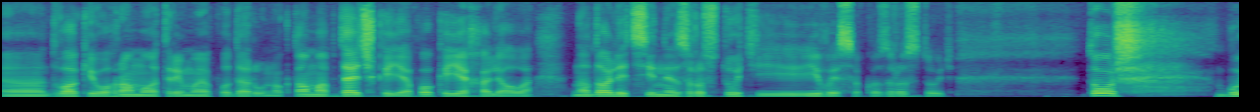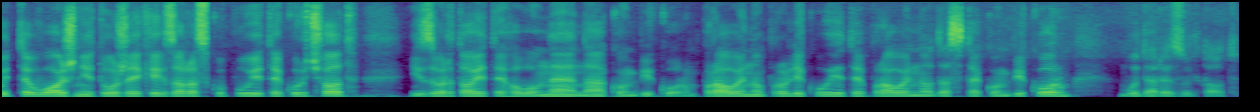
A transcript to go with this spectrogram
е, 2 кг отримує подарунок. Там аптечки є, поки є халява. Надалі ціни зростуть і, і високо зростуть. Тож, будьте уважні, теж, яких зараз купуєте курчат, і звертайте головне на комбікорм. Правильно пролікуєте, правильно дасте комбікорм, буде результат.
